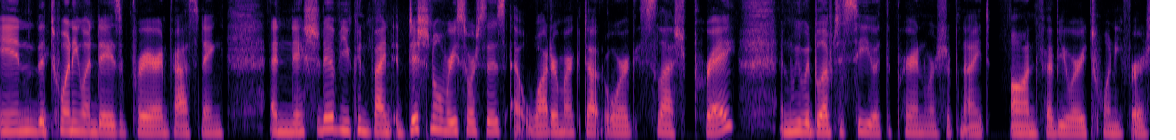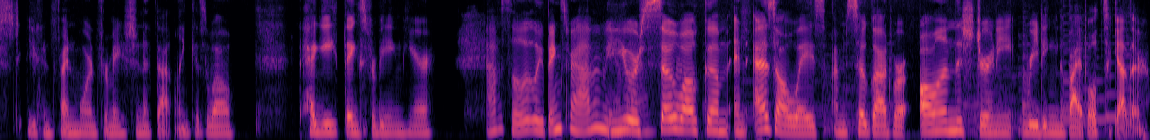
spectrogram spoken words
in the 21 days of prayer and fasting initiative. You can find additional resources at watermark.org slash pray. And we would love to see you at the prayer and worship night on february 21st you can find more information at that link as well. Peggy thanks for being here. Absolutely. Thanks for having me. you are so welcome. And as always i'm so glad we're all on this journey reading the bible together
